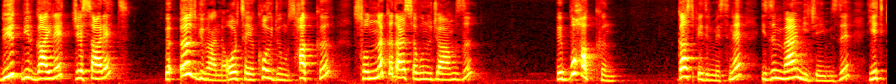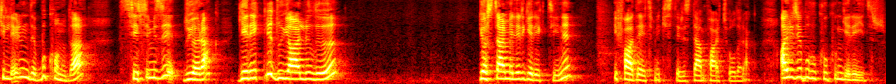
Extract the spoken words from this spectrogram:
büyük bir gayret, cesaret ve özgüvenle ortaya koyduğumuz hakkı sonuna kadar savunacağımızı ve bu hakkın gasp edilmesine izin vermeyeceğimizi, yetkililerin de bu konuda sesimizi duyarak gerekli duyarlılığı göstermeleri gerektiğini ifade etmek isteriz DEM Parti olarak. Ayrıca bu hukukun gereğidir.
